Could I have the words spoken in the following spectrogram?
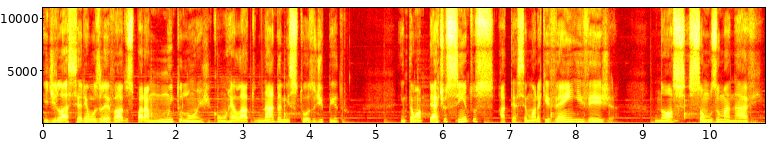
e de lá seremos levados para muito longe com um relato nada amistoso de Pedro. Então aperte os cintos, até semana que vem e veja: nós somos uma nave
